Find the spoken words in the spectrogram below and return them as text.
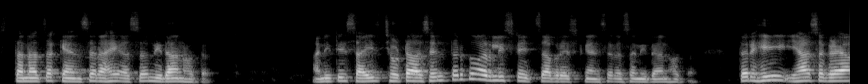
स्तनाचा कॅन्सर आहे असं निदान होतं. आणि ती साईज छोटा असेल तर तो अर्ली स्टेजचा ब्रेस्ट कॅन्सर असं निदान होतं. तर हे ह्या सगळ्या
